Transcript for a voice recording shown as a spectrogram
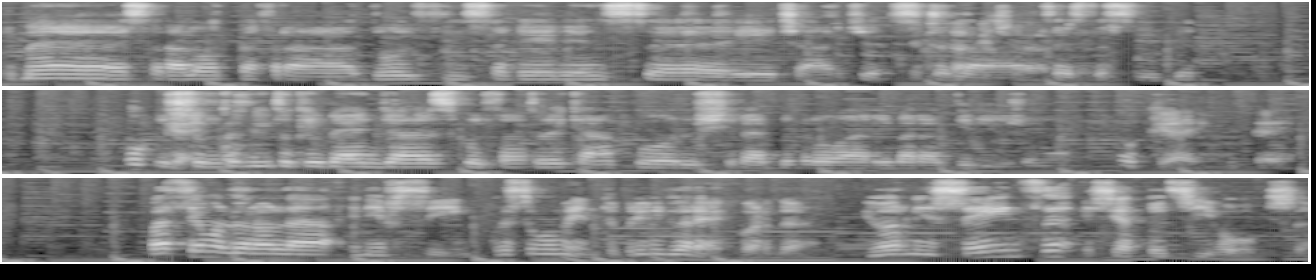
Per me sarà lotta fra Dolphins, Ravens e Chargers per la sesta seed. Ok, E sono convinto che i Bengals col fattore campo riuscirebbero a arrivare al division. ok, ok. Passiamo allora alla NFC. In questo momento, i primi due record, New Orleans Saints e Seattle Seahawks.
